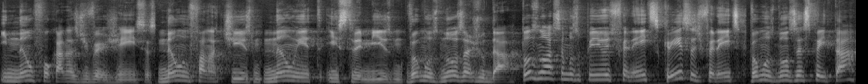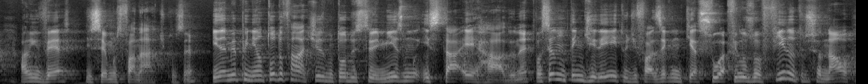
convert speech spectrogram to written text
e não focar nas divergências, não no fanatismo, não em extremismo. Vamos nos ajudar. Todos nós temos opiniões diferentes, crenças diferentes, vamos nos respeitar ao invés de sermos fanáticos, né? E na minha opinião, todo fanatismo, todo extremismo está errado, né? Você não tem direito de fazer com que a sua filosofia nutricional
